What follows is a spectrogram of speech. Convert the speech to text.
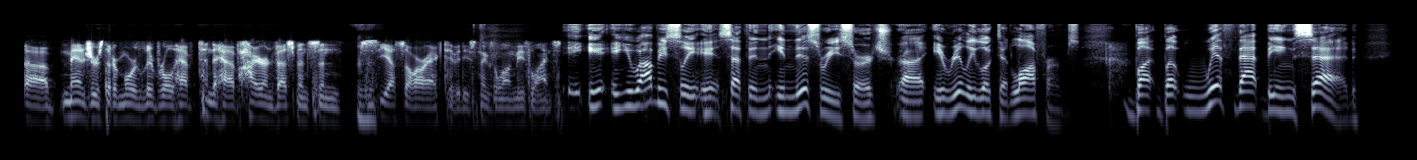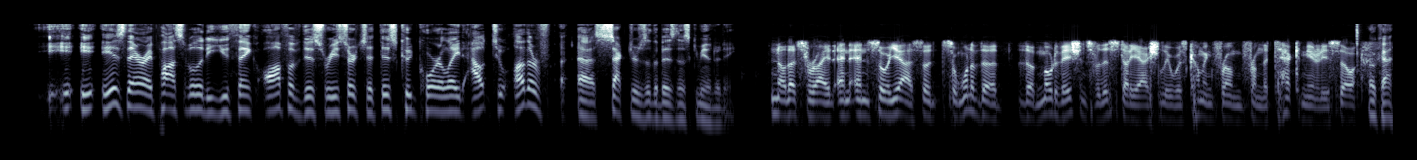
uh, managers that are more liberal have tend to have higher investments in mm-hmm. CSR activities, things along these lines. You obviously, eh, Seth, in, in this research, uh, it really looked at law firms, but but with that being said, is there a possibility you think off of this research that this could correlate out to other uh, sectors of the business community? No, that's right, and and so yeah, so so one of the the motivations for this study actually was coming from from the tech community. So okay.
